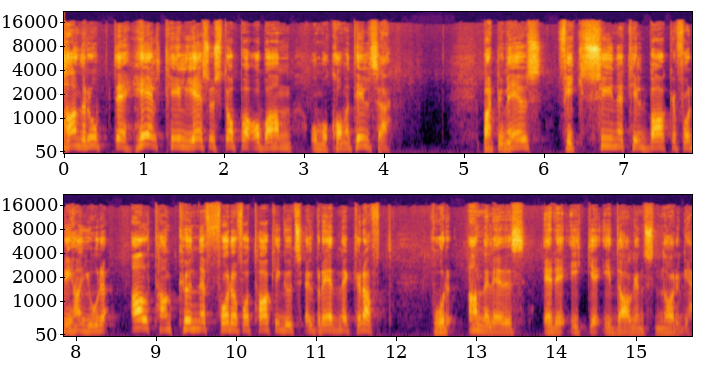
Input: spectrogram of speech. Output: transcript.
Han ropte helt til Jesus stoppa og ba ham om å komme til seg. Bartimeus fikk synet tilbake fordi han gjorde alt han kunne for å få tak i Guds helbredende kraft. Hvor annerledes er det ikke i dagens Norge.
